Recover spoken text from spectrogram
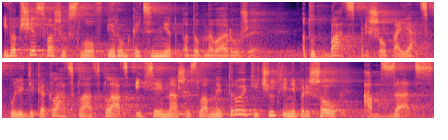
И вообще, с ваших слов, в первом кольце нет подобного оружия. А тут бац, пришел паяц, пули дико клац, клац, клац, и всей нашей славной тройке чуть ли не пришел абзац.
